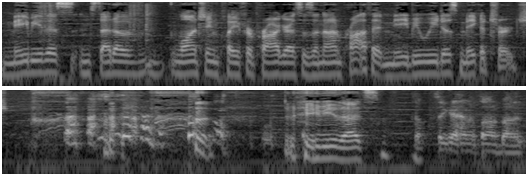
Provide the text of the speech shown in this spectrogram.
maybe this, instead of launching Play for Progress as a nonprofit, maybe we just make a church. Maybe that's I think I haven't thought about it.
